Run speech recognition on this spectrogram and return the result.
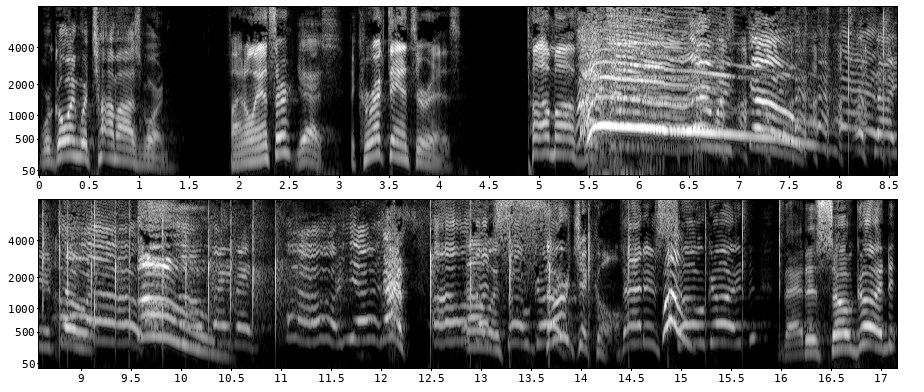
We're going with Tom Osborne. Final answer? Yes. The correct answer is Tom Osborne. Ah! There we go. That's how you do it. Oh, baby. Oh, yes. Yes. Oh, That that's was so good. surgical. That is so good. That is so good.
